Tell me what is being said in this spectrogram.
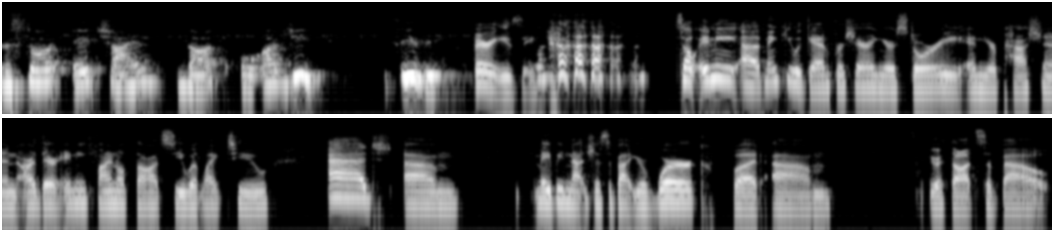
restoreachild.org. It's easy. Very easy. so any uh, thank you again for sharing your story and your passion. Are there any final thoughts you would like to add um, maybe not just about your work, but um, your thoughts about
